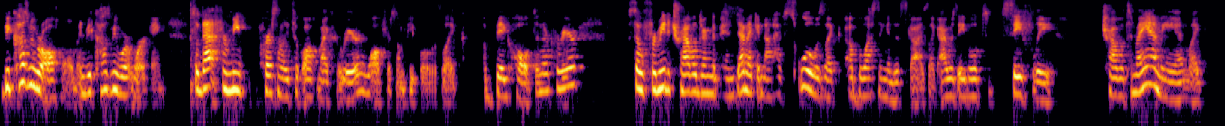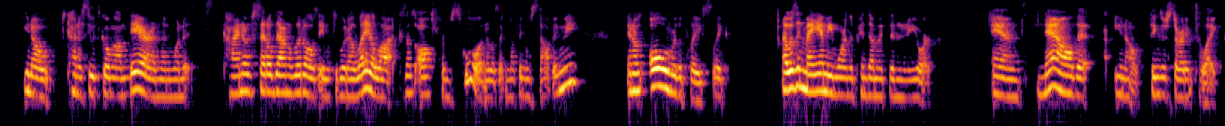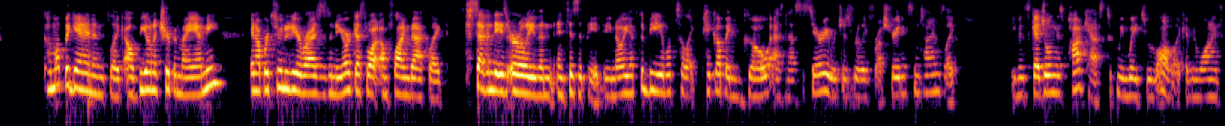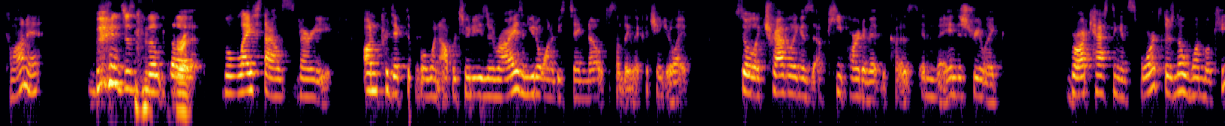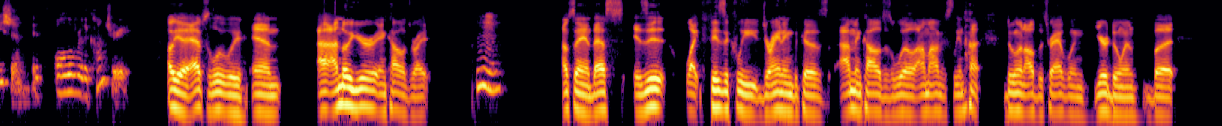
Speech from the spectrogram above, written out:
because we were all home and because we weren't working. So that for me personally took off my career, while for some people it was like a big halt in their career so for me to travel during the pandemic and not have school was like a blessing in disguise. Like i was able to safely travel to miami and like you know kind of see what's going on there. And then when it's kind of settled down a little i was able to go to la a lot because i was off from school and it was like nothing was stopping me. And i was all over the place. Like i was in miami more in the pandemic than in new york. And now that you know things are starting to like come up again and it's like i'll be on a trip in miami an opportunity arises in New York, guess what? I'm flying back like seven days early than anticipated. You know, you have to be able to like pick up and go as necessary, which is really frustrating sometimes. Like even scheduling this podcast took me way too long. Like I've been wanting to come on it, but just the the, right. the lifestyle's very unpredictable when opportunities arise and you don't want to be saying no to something that could change your life. So like traveling is a key part of it because in the industry like broadcasting and sports, there's no one location. It's all over the country. Oh yeah, absolutely. And I, I know you're in college, right? Mm-hmm. I'm saying that's is it like physically draining because I'm in college as well. I'm obviously not doing all the traveling you're doing, but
